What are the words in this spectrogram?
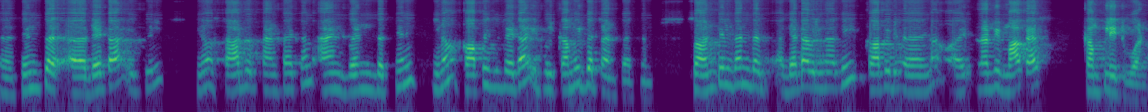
uh, sends the uh, data, it will you know start the transaction, and when the sink you know copies the data, it will commit the transaction. So until then, the data will not be copied, uh, you know, uh, not be marked as complete one.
